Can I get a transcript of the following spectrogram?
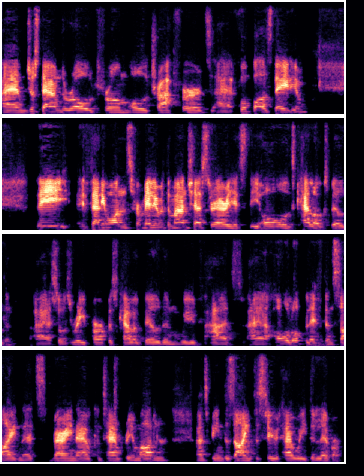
um, just down the road from Old Trafford's uh, football stadium. The, if anyone's familiar with the Manchester area, it's the old Kellogg's building. Uh, so it's repurposed Kellogg building. We've had a whole uplift inside, and it's very now contemporary and modern, and it's been designed to suit how we deliver.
